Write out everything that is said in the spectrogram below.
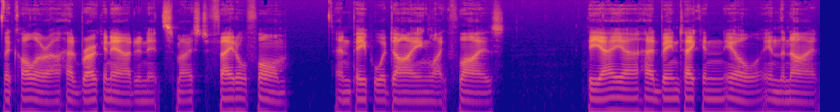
The cholera had broken out in its most fatal form, and people were dying like flies. The ayah had been taken ill in the night,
